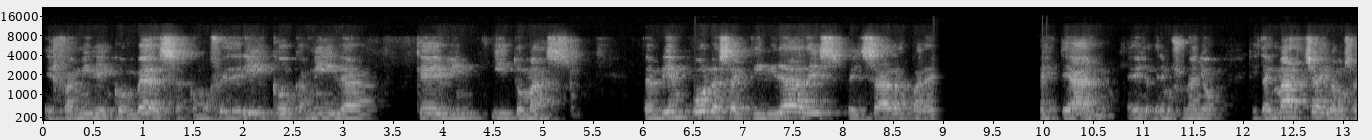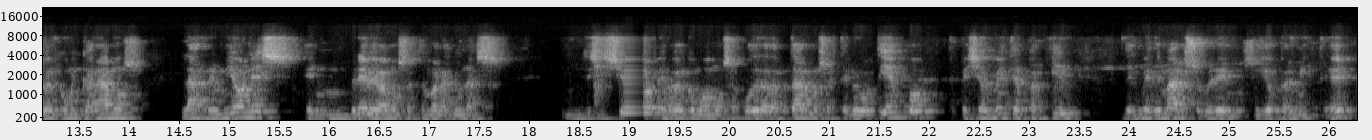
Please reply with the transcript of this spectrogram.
eh, familia inconversa, como Federico, Camila, Kevin y Tomás. También por las actividades pensadas para este año. ¿eh? Ya tenemos un año que está en marcha y vamos a ver cómo encaramos las reuniones. En breve vamos a tomar algunas decisiones, a ver cómo vamos a poder adaptarnos a este nuevo tiempo, especialmente a partir del mes de marzo, veremos, si Dios permite. ¿eh?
